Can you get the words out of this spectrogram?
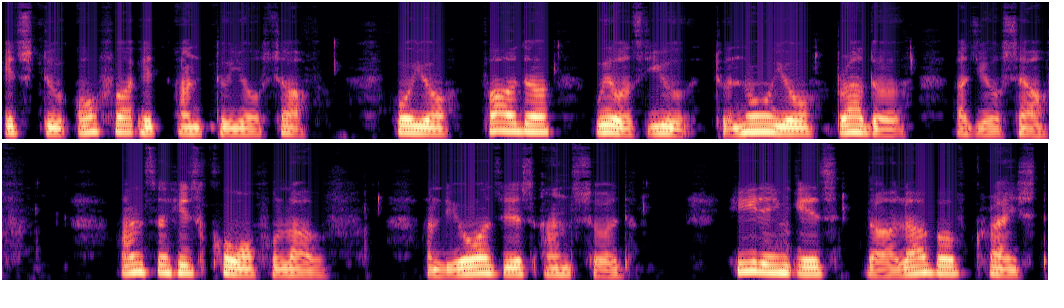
is to offer it unto yourself. For your Father wills you to know your brother as yourself. Answer his call for love, and yours is answered. Healing is the love of Christ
